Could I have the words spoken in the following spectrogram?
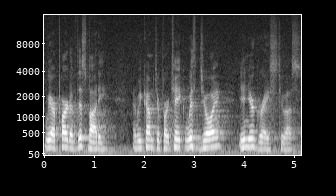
we are part of this body, and we come to partake with joy in your grace to us.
